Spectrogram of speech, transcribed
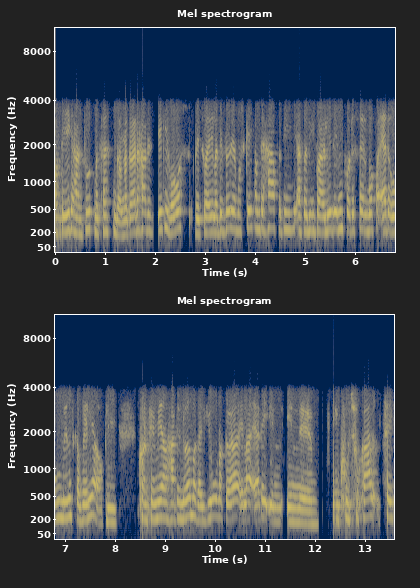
om det ikke har en dut med kristendom at gøre, det har det ikke i vores ritualer. Det ved jeg måske ikke, om det har, fordi altså, I var jo lidt inde på det selv. Hvorfor er det, unge mennesker vælger at blive konfirmeret? Har det noget med religion at gøre, eller er det en, en, øh, en kulturel ting,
